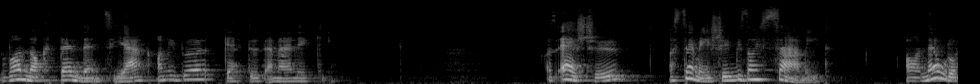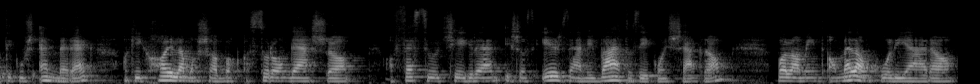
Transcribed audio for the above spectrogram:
vannak tendenciák, amiből kettőt emelnék ki. Az első, a személyiség bizony számít. A neurotikus emberek, akik hajlamosabbak a szorongásra, a feszültségre és az érzelmi változékonyságra, valamint a melankóliára,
